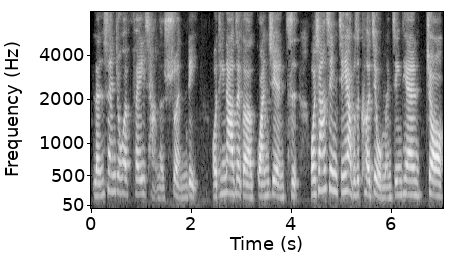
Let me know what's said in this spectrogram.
人生就会非常的顺利。我听到这个关键字，我相信今天要不是科技，我们今天就。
